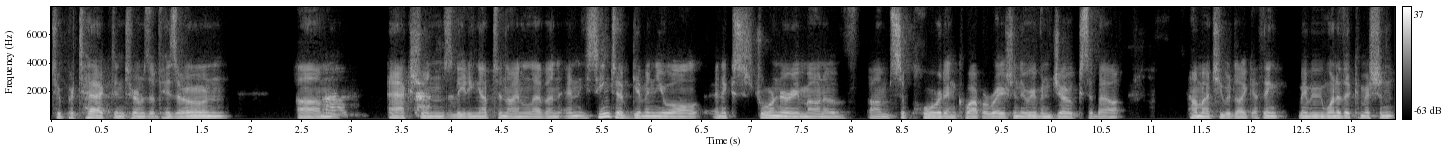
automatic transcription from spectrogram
to protect in terms of his own um, um actions leading up to 9-11 and he seemed to have given you all an extraordinary amount of um, support and cooperation. There were even jokes about how much he would like i think maybe one of the commission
